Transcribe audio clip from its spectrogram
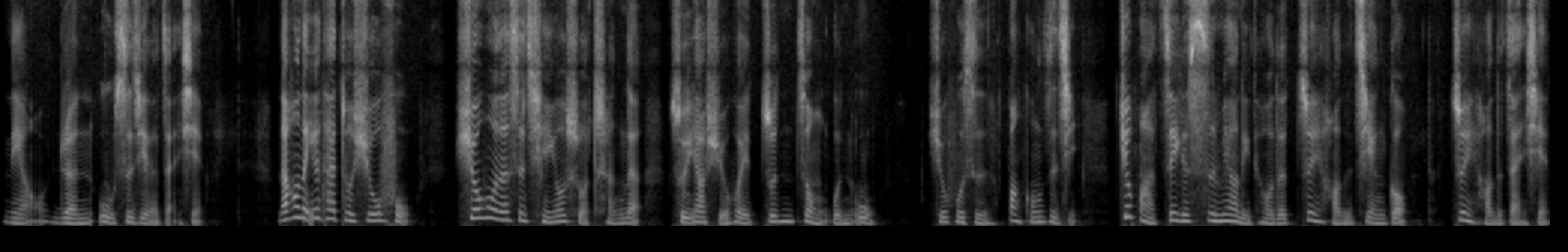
鸟人物世界的展现。然后呢，因为它做修复，修复呢是情有所成的，所以要学会尊重文物。修复是放空自己，就把这个寺庙里头的最好的建构、最好的展现，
